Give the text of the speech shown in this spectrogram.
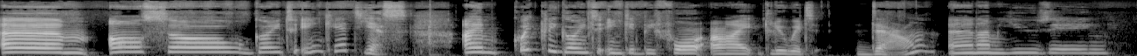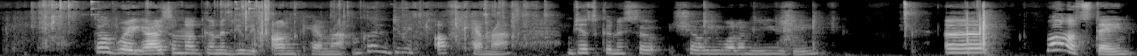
Um, also going to ink it. Yes, I'm quickly going to ink it before I glue it down. And I'm using don't worry guys, I'm not going to do it on camera. I'm going to do it off camera. I'm just going to so show you what I'm using. Uh, walnut stain.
